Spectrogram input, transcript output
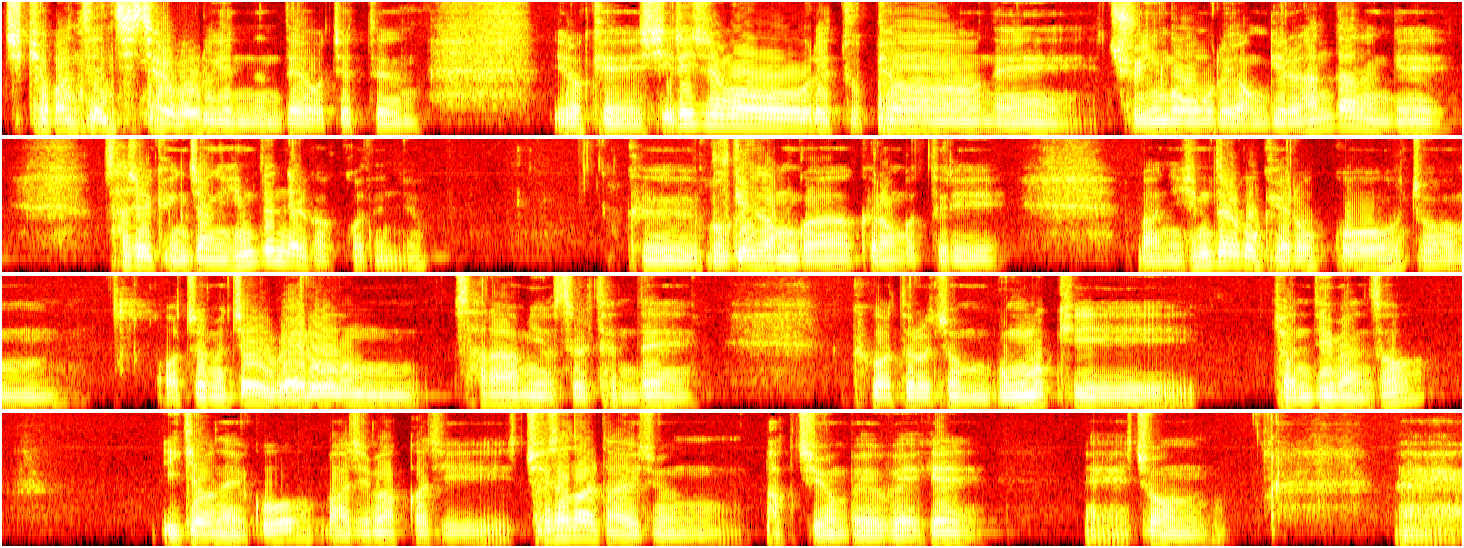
지켜봤는지 잘 모르겠는데 어쨌든 이렇게 시리즈물의 두 편의 주인공으로 연기를 한다는 게 사실 굉장히 힘든 일 같거든요. 그 무게감과 그런 것들이 많이 힘들고 괴롭고 좀 어쩌면 제일 외로운 사람이었을 텐데 그것들을 좀 묵묵히 견디면서 이겨내고 마지막까지 최선을 다해준 박지훈 배우에게 예, 좀 예,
